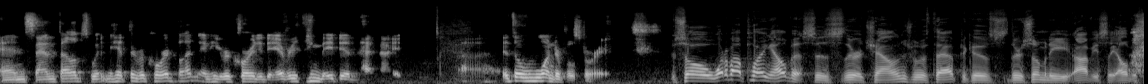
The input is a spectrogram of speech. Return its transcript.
And Sam Phillips went and hit the record button and he recorded everything they did that night uh, it's a wonderful story. So, what about playing Elvis? Is there a challenge with that? Because there's so many, obviously, Elvis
